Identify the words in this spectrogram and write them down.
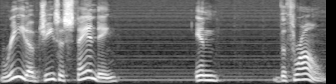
read of Jesus standing in the throne.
